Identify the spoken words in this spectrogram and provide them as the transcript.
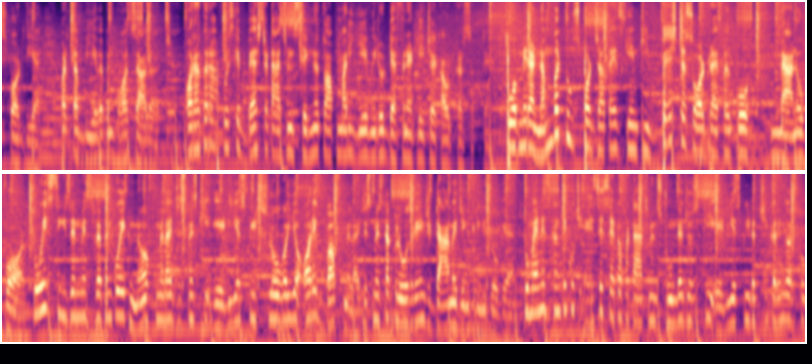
स्पॉट दिया है। पर तब भी ये वेपन बहुत ज़्यादा अच्छा है। और अगर आपको इसके बेस्ट अटैचमेंट्स देखने तो आप हमारी ये वीडियो डेफिनेटली चेकआउट कर सकते हैं। तो अब मेरा नंबर टू स्पॉट जाता है इस गेम की बेस्ट असॉल्ट राइफल को। मैनो वॉर तो इस सीज़न में इस वेपन को एक नर्फ मिला है, जिसमें इसकी एडीएस स्पीड स्लो हो गई है और एक बफ मिला है, जिसमें इसका क्लोज रेंज डैमेज इंक्रीज हो गया है। तो मैंने इस गन के कुछ ऐसे सेट ऑफ़ अटैचमेंट्स ढूंढे जो इसकी एडीएस स्पीड अच्छी करेंगे और इसको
